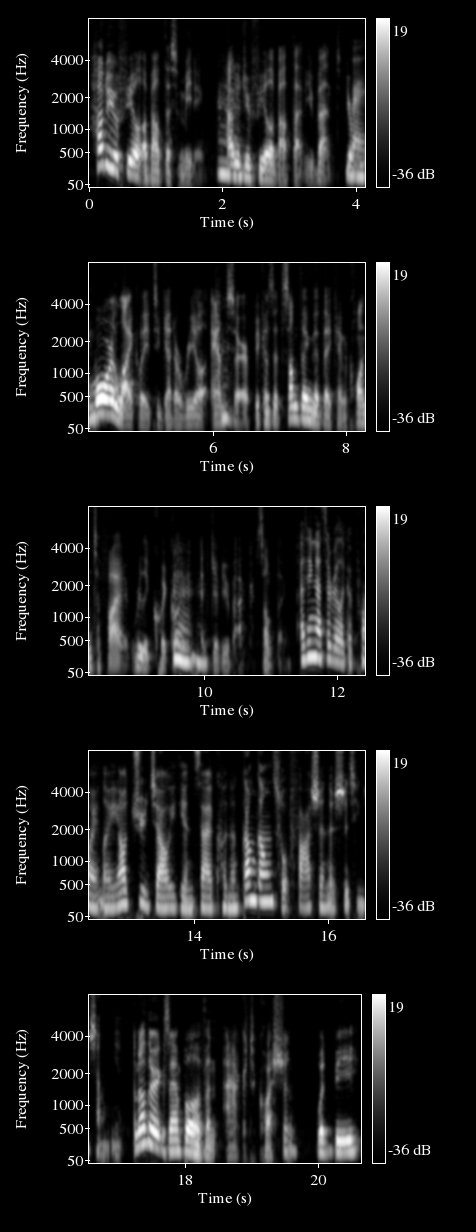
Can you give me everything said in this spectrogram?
how do you feel about this meeting? How did you feel about that event? You're Right. more likely to get a real answer because it's something that they can quantify really quickly and give you back something. I think that's a really good point. Like 要聚焦一点在可能刚刚所发生的事情上面。 Another example of an ACT question would be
